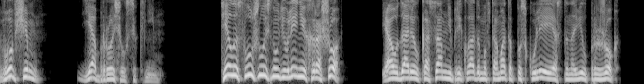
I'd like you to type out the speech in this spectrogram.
В общем, я бросился к ним. Тело слушалось на удивление хорошо. Я ударил косам неприкладом автомата по скуле и остановил прыжок.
